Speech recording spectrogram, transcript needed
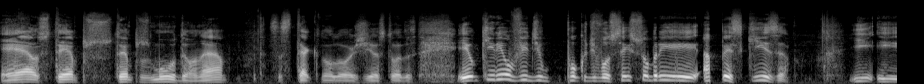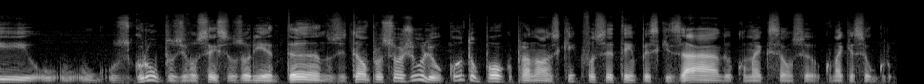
É, os tempos, os tempos mudam, né? Essas tecnologias todas. Eu queria ouvir de, um pouco de vocês sobre a pesquisa e, e o, o, os grupos de vocês, seus orientandos. Então, professor Júlio, conta um pouco para nós o que, que você tem pesquisado, como é que, são seu, como é, que é seu grupo.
